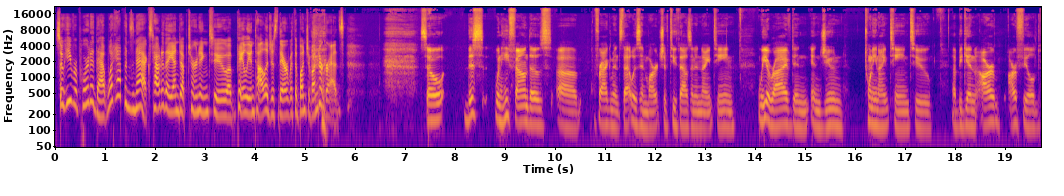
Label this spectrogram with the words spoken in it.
So he reported that. What happens next? How do they end up turning to a paleontologist there with a bunch of undergrads? so this, when he found those uh, fragments. That was in March of 2019. We arrived in, in June 2019 to uh, begin our, our field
